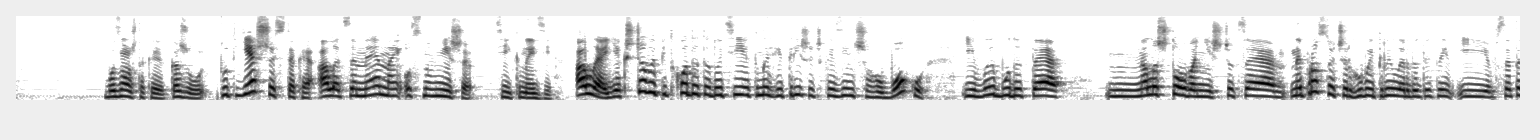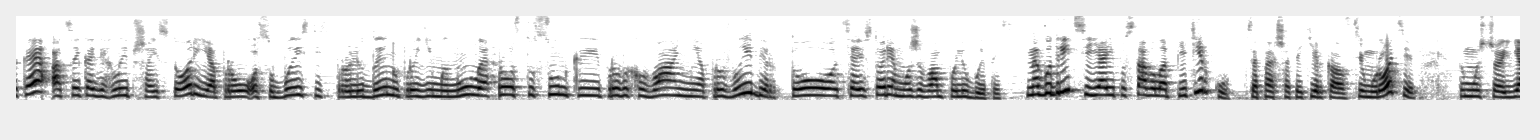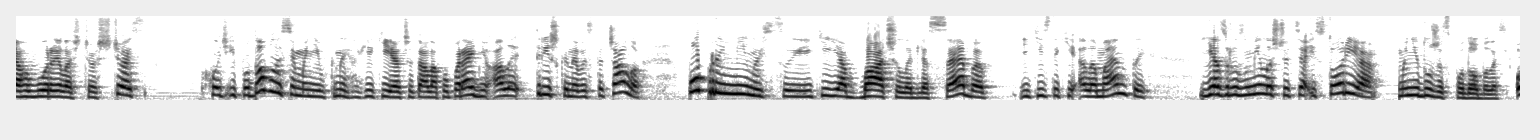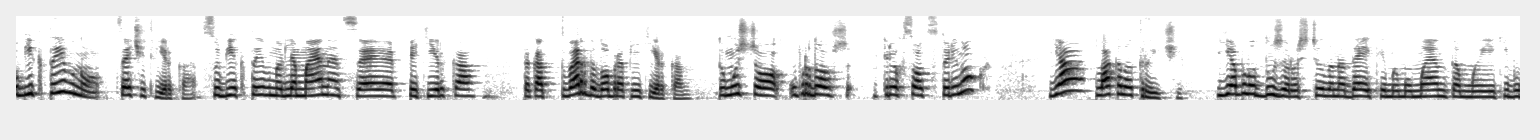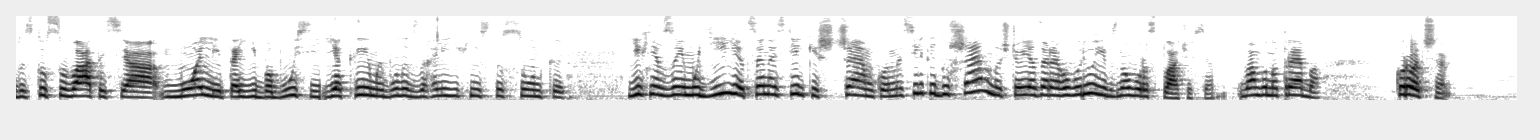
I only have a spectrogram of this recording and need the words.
Бо знову ж таки кажу, тут є щось таке, але це не найосновніше в цій книзі. Але якщо ви підходите до цієї книги трішечки з іншого боку, і ви будете налаштовані, що це не просто черговий трилер, детектив і все таке, а це якась глибша історія про особистість, про людину, про її минуле, про стосунки, про виховання, про вибір, то ця історія може вам полюбитись. На Годріці я їй поставила п'ятірку. Це перша п'ятірка в цьому році, тому що я говорила, що щось. Хоч і подобалося мені в книгах, які я читала попередньо, але трішки не вистачало. Попри мінуси, які я бачила для себе, якісь такі елементи, я зрозуміла, що ця історія мені дуже сподобалась. Об'єктивно, це четвірка. Суб'єктивно для мене це п'ятірка, така тверда, добра п'ятірка. Тому що упродовж 300 сторінок я плакала тричі. Я була дуже розчулена деякими моментами, які будуть стосуватися Моллі та її бабусі, якими були взагалі їхні стосунки. Їхня взаємодія це настільки щемко, настільки душевно, що я зараз говорю і знову розплачуся. Вам воно треба. Коротше,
